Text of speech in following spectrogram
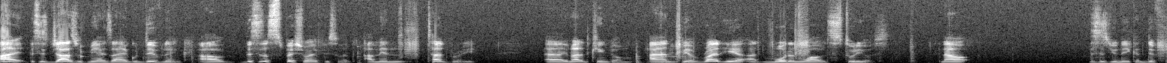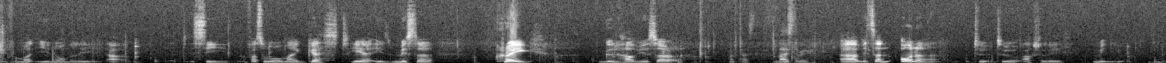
Hi, this is Jazz with me, Isaiah. Good evening. Uh, this is a special episode. I'm in Tetbury, uh, United Kingdom, and we are right here at Modern World Studios. Now, this is unique and different from what you normally uh, see. First of all, my guest here is Mr. Craig. Good to have you, sir. Fantastic. Nice to be here. Uh, it's an honor to to actually meet you,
